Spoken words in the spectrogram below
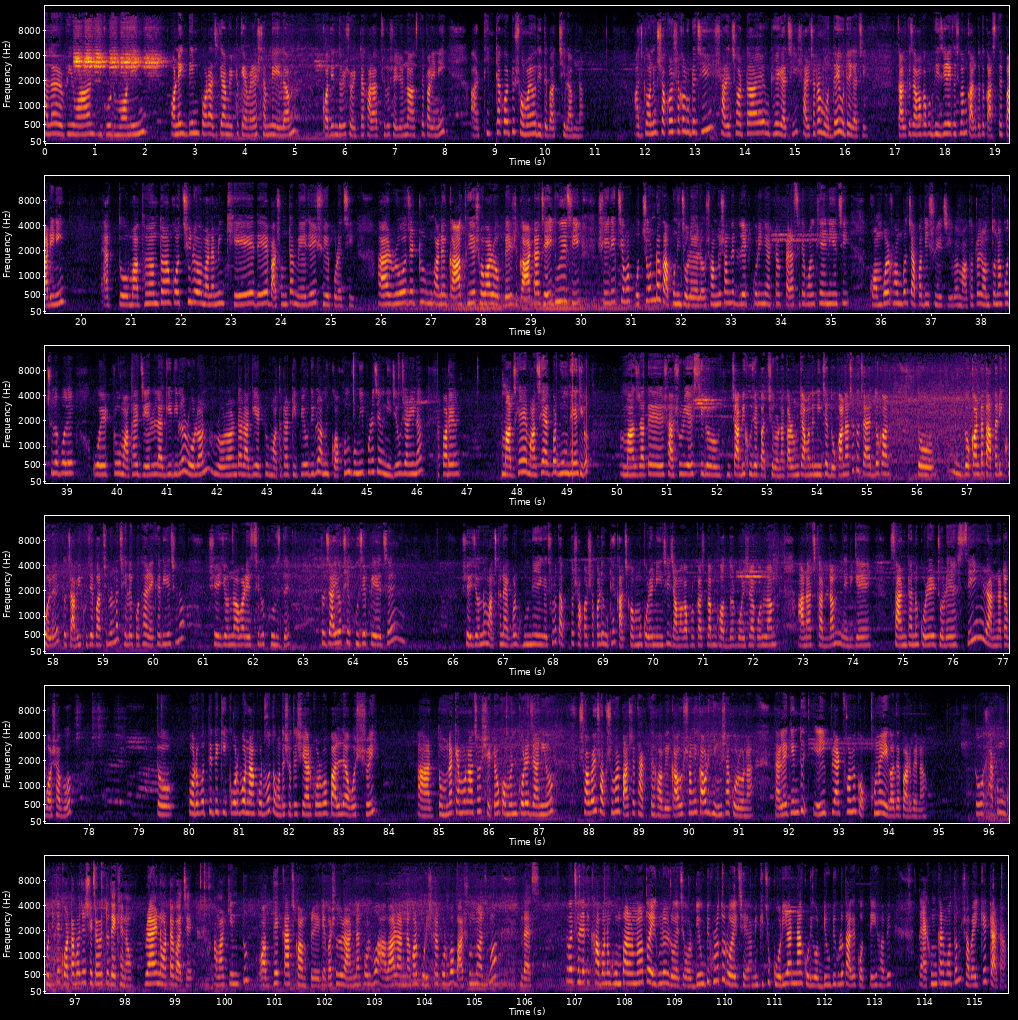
Hello everyone good morning অনেক দিন পর আজকে আমি একটু ক্যামেরার সামনে এলাম। কদিন ধরে শরীরটা খারাপ ছিল, সেই জন্য আসতে পারিনি। আর ঠিকঠাকও একটু সময়ও দিতে পারছিলাম না। আজকে অনেক সকাল সকাল উঠেছি, সাড়ে ছটায় উঠে গেছি, সাড়ে ছটার মধ্যেই উঠে গেছি। কালকে জামা কাপড় ভিজিয়ে রেখেছিলাম, কালকে তো কাচতে পারিনি। এত মাথা যন্ত্রণা করছিল মানে আমি খেয়ে দিয়ে বাসনটা মেজেই শুয়ে পড়েছি। আর রোজ একটু মানে গা ধুয়ে শোবার অভ্যেস, গাটা যেই ধুয়েছি, সেই দেখছি আমার প্রচণ্ড কাঁপুনি চলে এলো। সঙ্গে সঙ্গে লেট করিনি, একটা প্যারাসিটামল খেয়ে নিয়েছি, কম্বল টম্বল চাপা দিয়ে শুয়েছি। এবার মাথাটা যন্ত্রণা করছিল বলে ও একটু মাথায় জেল লাগিয়ে দিল, রোল অন, রোল অনটা লাগিয়ে একটু মাথাটা টিপেও দিল। আমি কখন ঘুমিয়ে পড়েছি আমি নিজেও জানি না। তারপরে মাঝে মাঝে একবার ঘুম ভেঙেছিল। মাঝরাতে শাশুড়ি এসেছিল, চাবি খুঁজে পাচ্ছিল না, কারণ কি আমাদের নিচে দোকান আছে তো, চায়ের দোকান। তো দোকানটা তাড়াতাড়ি খোলে, তো চাবি খুঁজে পাচ্ছিল না, ছেলে কোথায় রেখে দিয়েছিল, সেই জন্য আবার এসেছিল খুঁজতে। তো যাই হোক, সে খুঁজে পেয়েছে, সেই জন্য মাঝখানে একবার ঘুম ভেঙে গেছিল, তারপর তো সকাল সকালে উঠে কাজকর্ম করে নিয়েছি জামা কাপড় কাচলাম, ঘরদোর পরিষ্কার করলাম, আনাজ কাটলাম, এদিকে স্নান টানও করে চলে এসেছি, রান্নাটা বসাবো। তো পরবর্তীতে কি করব না করব তোমাদের সাথে শেয়ার করব, পারলে অবশ্যই আর তোমরা কেমন আছো সেটাও কমেন্ট করে জানিও। সবাই সবসময় পাশে থাকতে হবে, কারোর সঙ্গে কারোর হিংসা করো না। তাহলে কিন্তু এই প্ল্যাটফর্মে কখনোই এগোতে পারবে না। তো এখন ঘড়িতে কটা বাজে সেটাও একটু দেখে নাও, প্রায় নটা বাজে। আমার কিন্তু অর্ধেক কাজ কমপ্লিট এবার শুধু রান্না করব, আবার রান্নাঘর পরিষ্কার করব, বাসন মাজবো, ব্যাস। এবার ছেলেকে খাওয়ানো, ঘুম পাড়ানো তো এইগুলোই রয়েছে। ওর ডিউটিগুলো তো রয়েছে। আমি কিছু করি আর না করি, ওর ডিউটিগুলো তো আগে করতেই হবে। তো এখনকার মতন সবাইকে টাটা।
